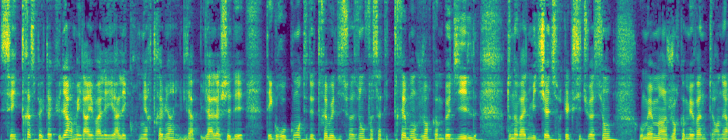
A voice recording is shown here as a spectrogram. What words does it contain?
c'est très spectaculaire, mais il arrive à les, à les contenir très bien. Il a, il a lâché des, des gros comptes et de très belles dissuasions face à des très bons joueurs comme Buddy Hield, Donovan Mitchell sur quelques situations, ou même un joueur comme Evan Turner,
